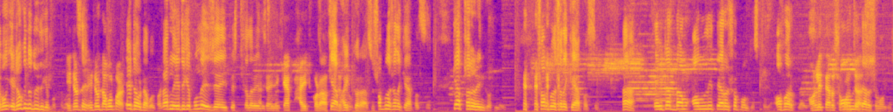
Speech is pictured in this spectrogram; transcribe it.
এবং এটাও কিন্তু দুই দিকে পড়তে পারে। এটাও ডাবল পার্ট এটাও ডাবল পার্ট আপনি এদিকে পড়লে এই যে এই পেস্ট কালার আচ্ছা এই ক্যাপ হাইড করা আছে ক্যাপ হাইট করা আছে। সবগুলোর সাথে ক্যাপ আছে। ক্যাপ ছাড়া রিং নেই। সবগুলোর সাথে ক্যাপ আছে। হ্যাঁ এইটার দাম অনলি তেরোশো পঞ্চাশ টাকা অফার প্রাইস অনলি তেরোশো অনলি তেরোশো পঞ্চাশ।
